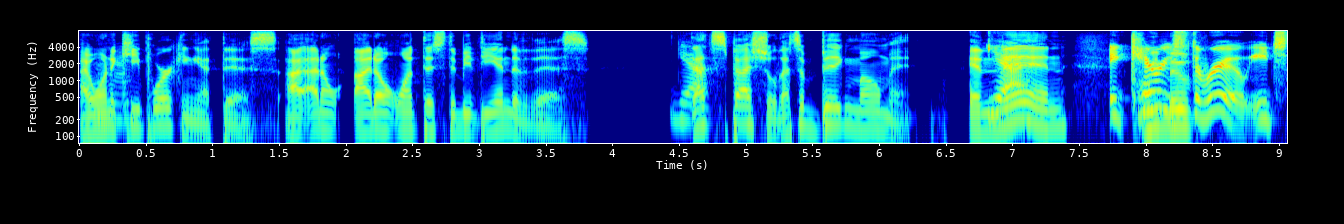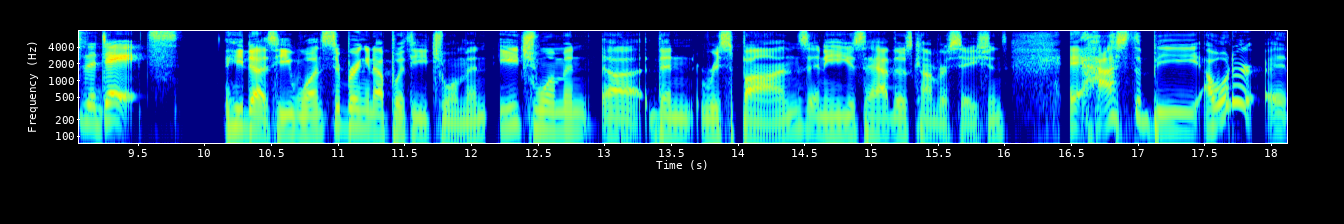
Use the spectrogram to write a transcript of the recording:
I want to keep working at this. I, I don't I don't want this to be the end of this. Yeah. That's special. That's a big moment. And Yeah. then it carries move- through each of the dates. he does. He wants to bring it up with each woman. Each woman uh, then responds, and he gets to have those conversations. It has to be. I wonder. uh,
